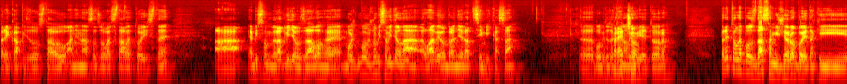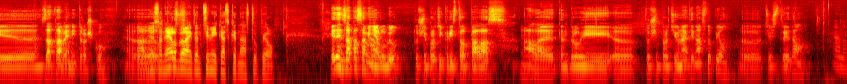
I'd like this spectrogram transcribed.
prekvapiť zostavou a nenasadzovať stále to isté. A ja by som rád videl v zálohe, možno, možno by som videl na ľavej obrane rád Simikasa. E, bol by to taký Prečo? nový vietor. Preto, lebo zdá sa mi, že Robo je taký e, zatavený trošku. A mne sa e, nelúbil ani ten Cimikas, keď nastúpil. Jeden zápas sa mi nelúbil, tuším proti Crystal Palace, mm. ale ten druhý, tuším proti United nastúpil, tiež striedal. Áno.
